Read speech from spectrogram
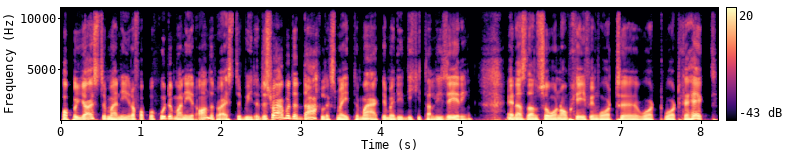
op een juiste manier of op een goede manier onderwijs te bieden? Dus we hebben er dagelijks mee te maken met die digitalisering. En als dan zo'n omgeving wordt, uh, wordt, wordt gehackt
